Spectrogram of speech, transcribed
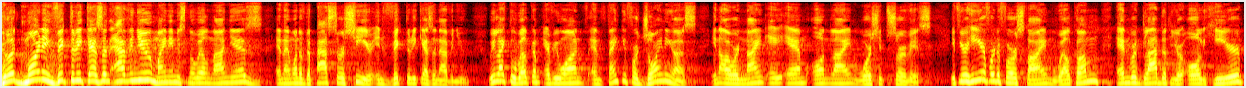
Good morning, Victory Quezon Avenue. My name is Noel Nunez, and I'm one of the pastors here in Victory Quezon Avenue. We'd like to welcome everyone and thank you for joining us in our 9 a.m. online worship service. If you're here for the first time, welcome, and we're glad that you're all here.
